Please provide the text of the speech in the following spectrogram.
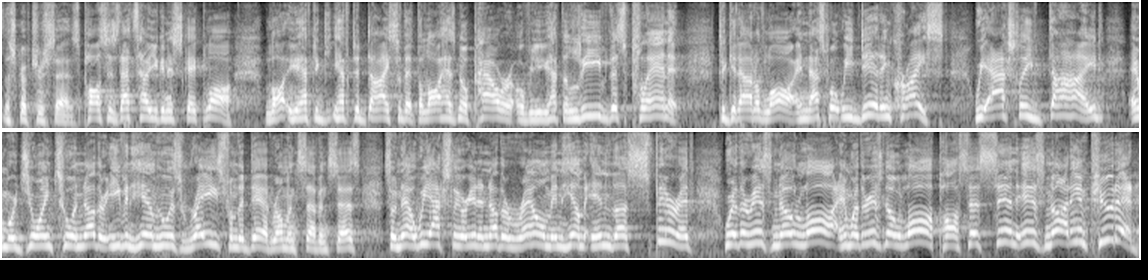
the scripture says. Paul says that's how you can escape law. law you, have to, you have to die so that the law has no power over you. You have to leave this planet to get out of law. And that's what we did in Christ. We actually died and were joined to another, even him who was raised from the dead, Romans 7 says. So now we actually are in another realm in him, in the spirit, where there is no law. And where there is no law, Paul says, sin is not imputed.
